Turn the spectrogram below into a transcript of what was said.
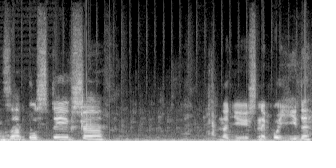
Запустився. Надіюсь, не поїде.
